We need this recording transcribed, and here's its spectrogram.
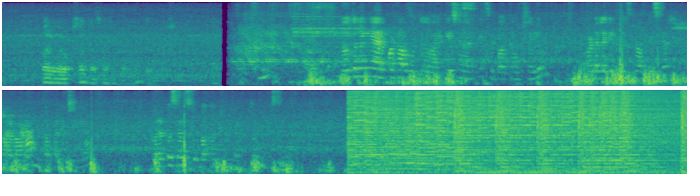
వారి మరొకసారి దసరా శుభాకాంక్షలు నూతనంగా ఏర్పాటు అవుతున్న వైద్యశాలకి శుభాకాంక్షలు. మండల అగ్రికల్చర్ ఆఫీసర్ పరవాడ అనకాపల్లి జిల్లా. మరొకసారి శుభాకాంక్షలు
